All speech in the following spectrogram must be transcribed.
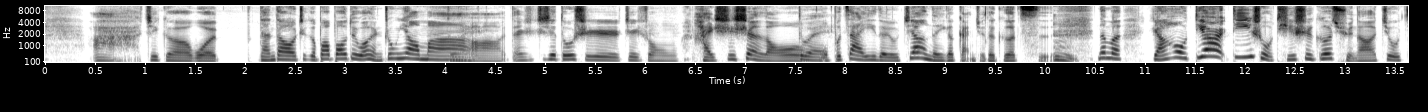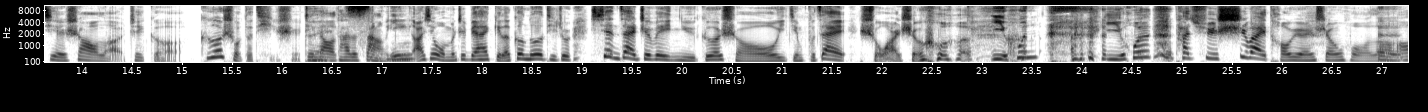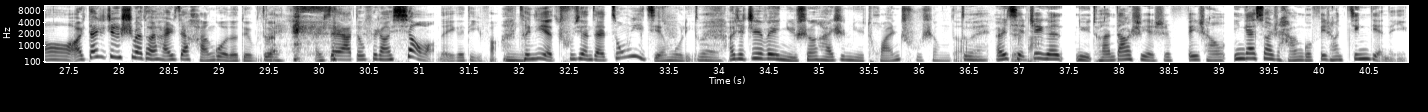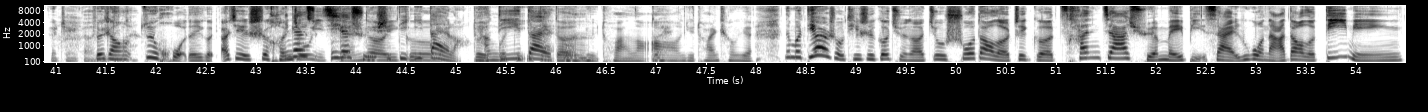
啊，这个我。难道这个包包对我很重要吗？啊！但是这些都是这种海市蜃楼，对，我不在意的，有这样的一个感觉的歌词。嗯，那么然后第二第一首提示歌曲呢，就介绍了这个。歌手的提示，听到了他的嗓音，而且我们这边还给了更多的提示，就是现在这位女歌手已经不在首尔生活，已婚，已婚，她去世外桃源生活了。哦，而但是这个世外桃源还是在韩国的，对不对？对，而且大家都非常向往的一个地方，曾经也出现在综艺节目里。对，而且这位女生还是女团出生的。对，而且这个女团当时也是非常，应该算是韩国非常经典的一个这个非常最火的一个，而且是很久以前的第一代了。对，第一代的女团了啊，女团成员。那么第二首提示歌曲呢，就说到了这个参加选美比赛，如果拿到了第一名，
